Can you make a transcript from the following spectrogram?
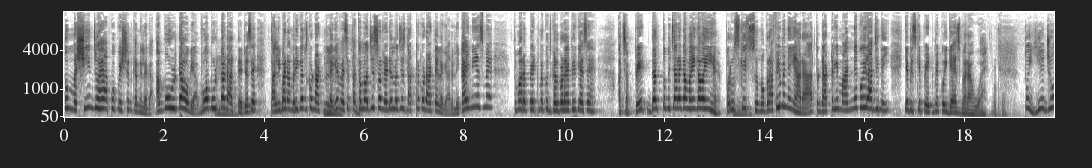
तो मशीन जो है आपको क्वेश्चन करने लगा अब वो उल्टा हो गया वो अब उल्टा hmm. डांटते हैं जैसे तालिबान अमेरिकन को डांटने लगे hmm. वैसे पैथोलॉजिस्ट और रेडियोलॉजिस्ट डॉक्टर को डांटने लगे अरे लिखा ही नहीं है इसमें तुम्हारे पेट में कुछ गड़बड़ है फिर कैसे है अच्छा पेट दर्द तो बेचारे का वहीं का वहीं है पर उसके सोनोग्राफी में नहीं आ रहा तो डॉक्टर ये मानने कोई राज़ी नहीं कि अब इसके पेट में कोई गैस भरा हुआ है तो ये जो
